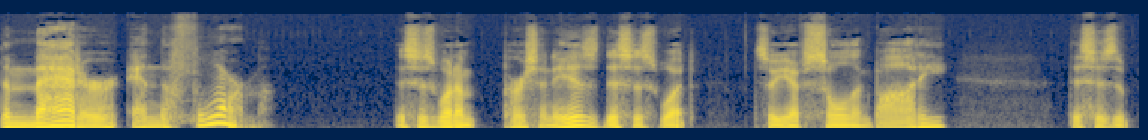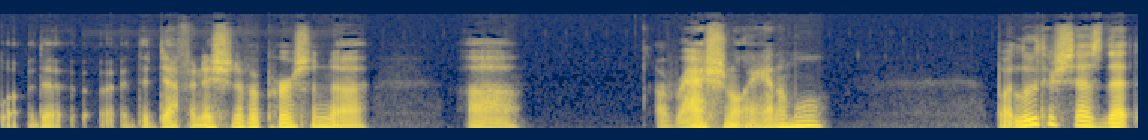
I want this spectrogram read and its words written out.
the matter and the form. This is what a person is. This is what, so you have soul and body. This is the, the definition of a person, a, a, a rational animal. But Luther says that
